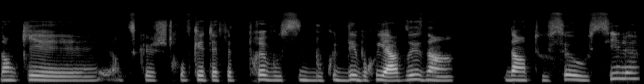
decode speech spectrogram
Donc, euh, en tout cas, je trouve que tu as fait preuve aussi de beaucoup de débrouillardise dans, dans tout ça aussi. Là.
